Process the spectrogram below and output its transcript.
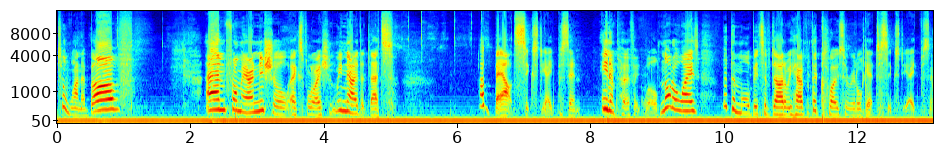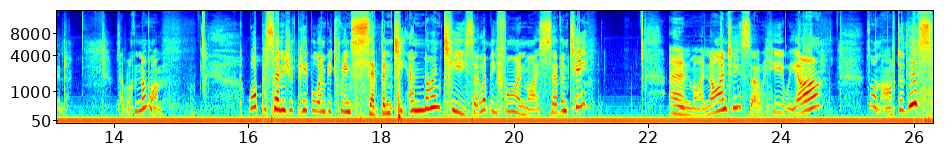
to one above. And from our initial exploration, we know that that's about 68% in a perfect world. Not always, but the more bits of data we have, the closer it'll get to 68%. Let's have a look at another one. What percentage of people earn between 70 and 90? So let me find my 70 and my 90. So here we are. So I'm after this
